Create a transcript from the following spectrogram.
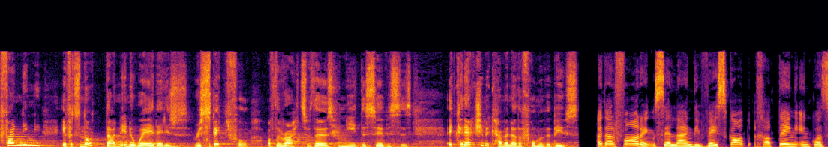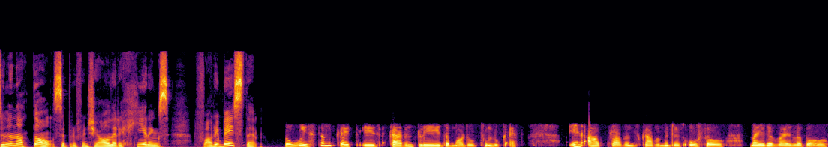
Funding, if it's not done in a way that is respectful of the rights of those who need the services, it can actually become another form of abuse. Uit ervaring sê Lang die Wes-Kaap, Gauteng en KwaZulu-Natal se provinsiale regerings vaar die beste. The Western Cape is currently the model to look at. In our province, government has also made available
